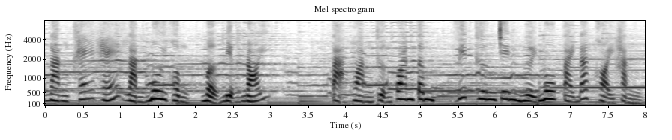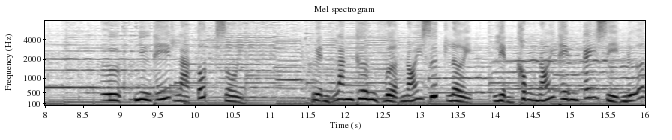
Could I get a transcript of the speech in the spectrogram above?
Nàng khẽ hé làn môi hồng, mở miệng nói. Tạ hoàng thượng quan tâm, Vết thương trên người mô tài đã khỏi hẳn. Ừ như thế là tốt rồi. Huyền lăng thương vừa nói dứt lời, Liền không nói thêm cái gì nữa.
